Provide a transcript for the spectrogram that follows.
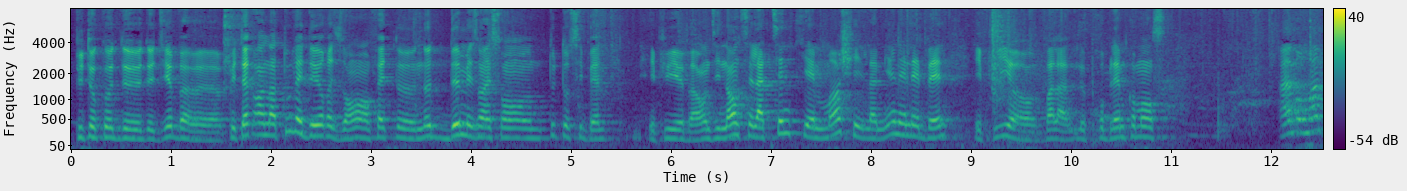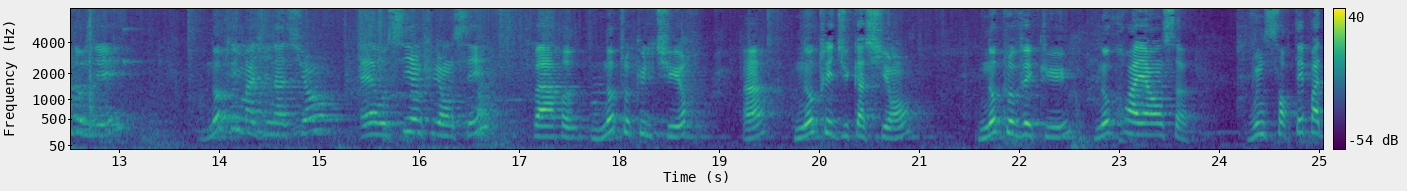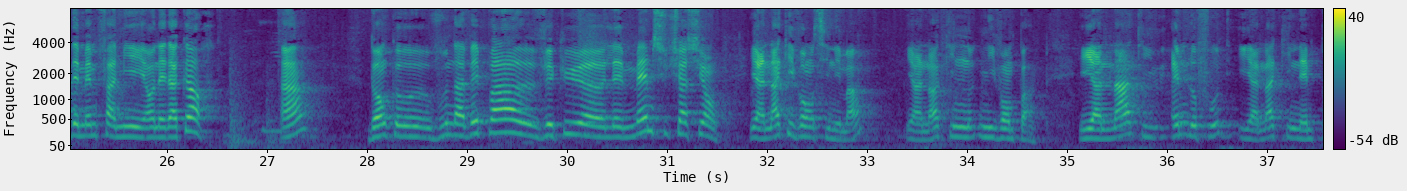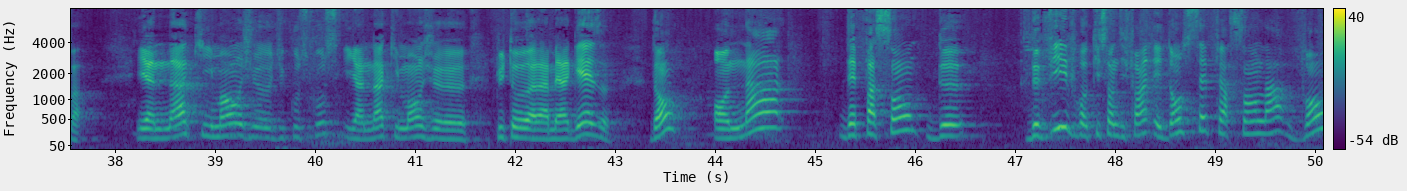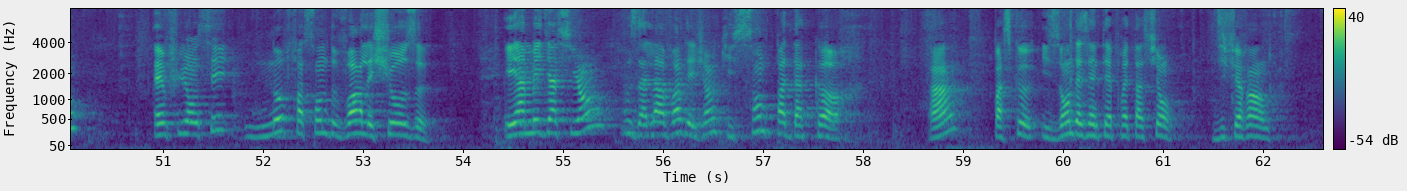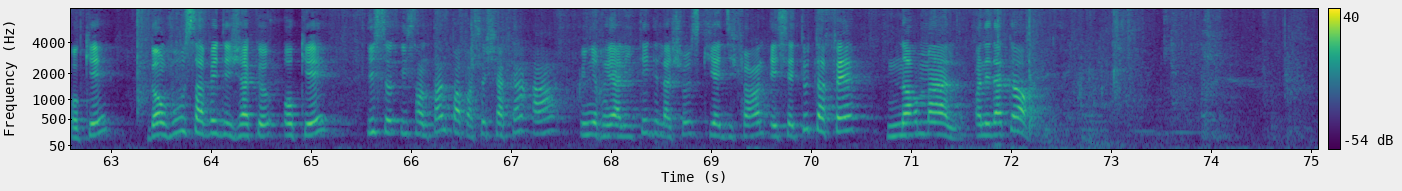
plutôt que de, dire bah, peut-être on a tous les deux raison. En fait euh, nos deux maisons elles sont tout aussi belles. Et puis bah, on dit non c'est la tienne qui est moche et la mienne elle est belle. Et puis euh, voilà le problème commence. À un moment donné notre imagination est aussi influencée par notre culture Hein, notre éducation, notre vécu, nos croyances. Vous ne sortez pas des mêmes familles, on est d'accord hein? Donc, euh, vous n'avez pas euh, vécu euh, les mêmes situations. Il y en a qui vont au cinéma, il y en a qui n'y vont pas. Il y en a qui aiment le foot, il y en a qui n'aiment pas. Il y en a qui mangent du couscous, il y en a qui mangent plutôt à la merguez. Donc, on a des façons de de vivre qui sont différents et donc ces façons-là vont influencer nos façons de voir les choses. Et en médiation, vous allez avoir des gens qui ne sont pas d'accord, hein, parce qu'ils ont des interprétations différentes. OK? Donc vous savez déjà que, OK, ils ne s'entendent pas parce que chacun a une réalité de la chose qui est différente et c'est tout à fait normal. On est d'accord?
